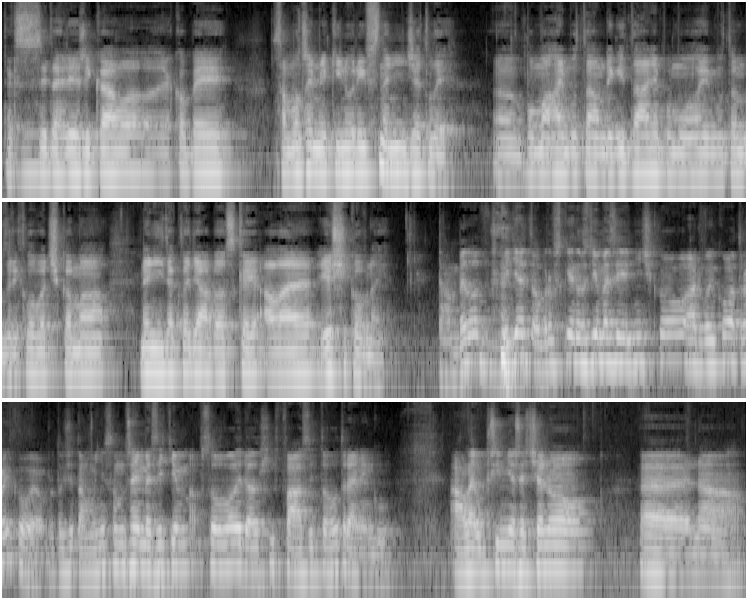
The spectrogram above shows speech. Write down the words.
tak si tehdy říkal, eh, jakoby samozřejmě Keanu Reeves není Jet Li. Eh, Pomáhají mu tam digitálně, pomáhají mu tam s rychlovačkama, není takhle ďábelský, ale je šikovnej. Tam byl vidět obrovský rozdíl mezi jedničkou a dvojkou a trojkou, jo? protože tam oni samozřejmě mezi tím absolvovali další fázi toho tréninku. Ale upřímně řečeno, eh, na,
